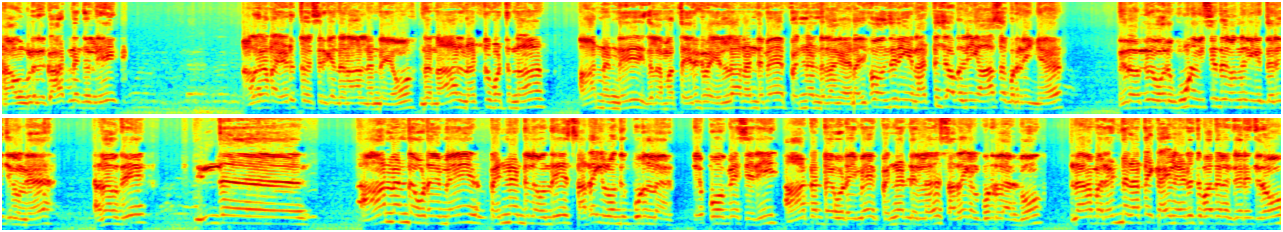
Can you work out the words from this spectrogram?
நான் உங்களுக்கு காட்டினேன்னு சொல்லி அழகா நான் எடுத்து வச்சிருக்கேன் இந்த நாலு நண்டையும். இந்த நாலு நட்டு மட்டும்தான் ஆண் நண்டு. இதுல மத்த இருக்கிற எல்லா நண்டுமே பெண் நண்டு தாங்க. ஏன்னா இப்ப வந்து நீங்க நட்டு சாப்பிட நீங்க ஆசைப்படுறீங்க. இதுல வந்து ஒரு மூணு விஷயத்த வந்து நீங்க தெரிஞ்சுக்கோங்க. அதாவது இந்த ஆண் உடையுமே பெண்ணண்டுல வந்து சதைகள் வந்து கூடுதலா இருக்கும். எப்பவுமே சரி ஆண் உடையுமே பெண்ணண்டுல சதைகள் கூடுதலா இருக்கும். நம்ம ரெண்டு நாட்டை கையில எடுத்து பார்த்தா எனக்கு தெரிஞ்சிடும்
